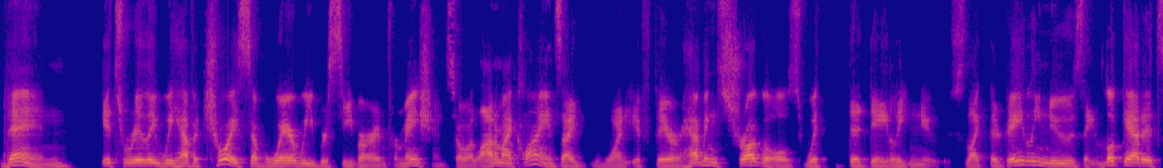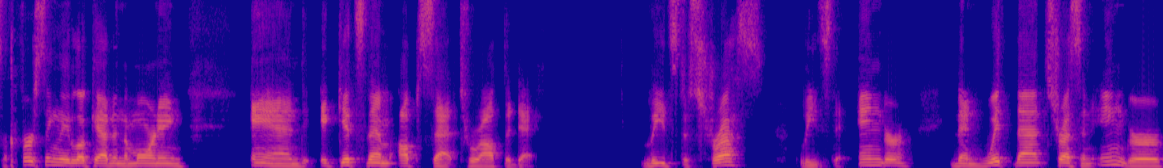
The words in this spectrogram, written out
then it's really, we have a choice of where we receive our information. So a lot of my clients, I want, if they're having struggles with the daily news, like their daily news, they look at it, it's the first thing they look at in the morning and it gets them upset throughout the day. Leads to stress, leads to anger. Then with that stress and anger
